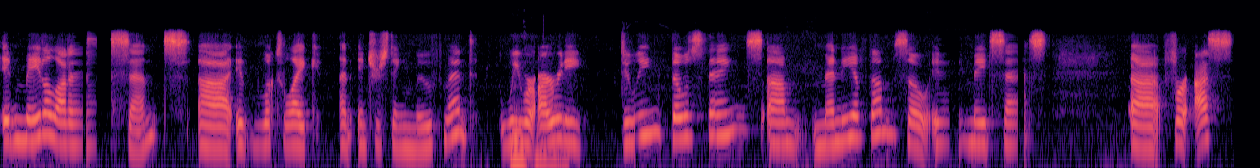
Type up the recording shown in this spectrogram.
it made a lot of sense. Uh, it looked like an interesting movement. We were already doing those things, um, many of them, so it made sense uh, for us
